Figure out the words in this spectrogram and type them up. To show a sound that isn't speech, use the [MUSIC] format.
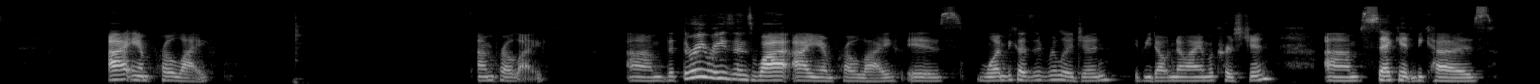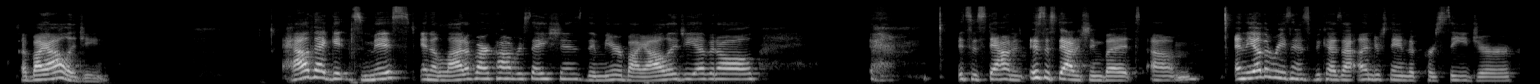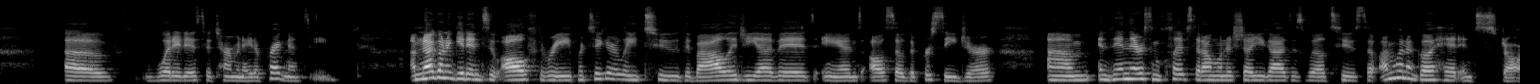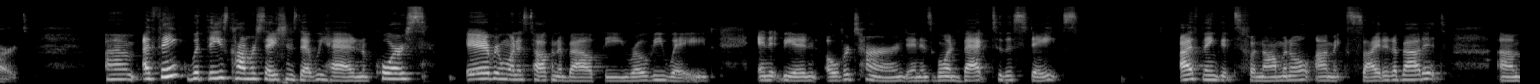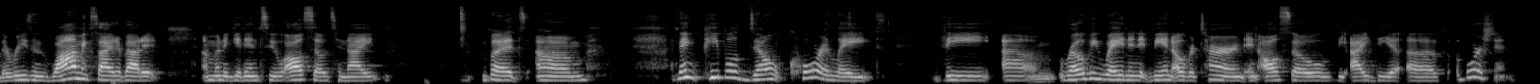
I am pro life. I'm pro life. Um, the three reasons why I am pro life is one, because of religion. If you don't know, I am a Christian. Um, second, because of biology how that gets missed in a lot of our conversations, the mere biology of it all, [SIGHS] it's astounding. It's astonishing, but um, and the other reason is because I understand the procedure of what it is to terminate a pregnancy. I'm not going to get into all three, particularly to the biology of it and also the procedure. Um, and then there are some clips that I want to show you guys as well too. So I'm going to go ahead and start. Um, I think with these conversations that we had, and of course, everyone is talking about the Roe v. Wade and it being overturned and is going back to the states. I think it's phenomenal. I'm excited about it. Um, the reasons why I'm excited about it, I'm going to get into also tonight. But um, I think people don't correlate the um, Roe v. Wade and it being overturned and also the idea of abortion.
